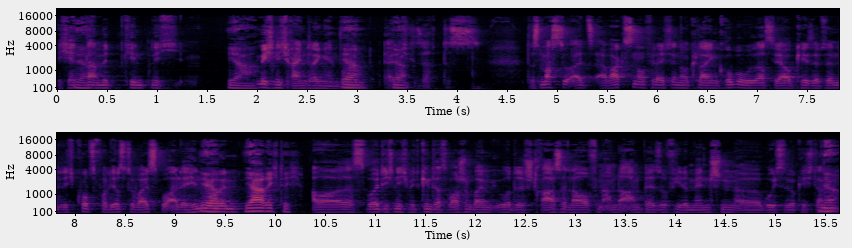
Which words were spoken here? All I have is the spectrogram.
Ich hätte Ja. da mit Kind nicht, Ja. mich nicht reindrängen wollen, Ja, ehrlich ja. gesagt. Das, das machst du als Erwachsener vielleicht in einer kleinen Gruppe, wo du sagst, ja, okay, selbst wenn du dich kurz verlierst, du weißt, wo alle Ja, hinwollen. ja, richtig. Aber das wollte ich nicht mit Kind, das war schon beim über die Straße laufen, an der Ampel, so viele Menschen, äh, wo ich es wirklich dann Ja. Mhm.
